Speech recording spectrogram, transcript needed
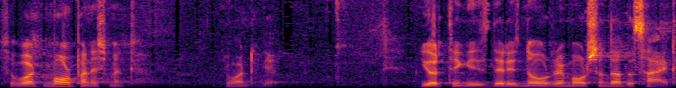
So what more punishment you want to give? Your thing is there is no remorse on the other side.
